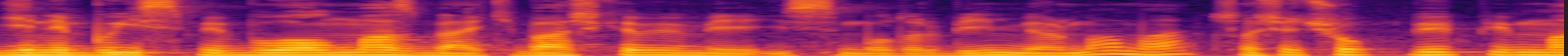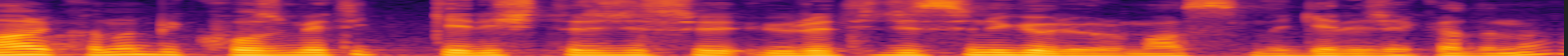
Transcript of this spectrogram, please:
yine bu ismi bu olmaz belki başka bir, bir isim olur bilmiyorum ama sonuçta çok büyük bir markanın bir kozmetik geliştiricisi, üreticisini görüyorum aslında gelecek adına.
